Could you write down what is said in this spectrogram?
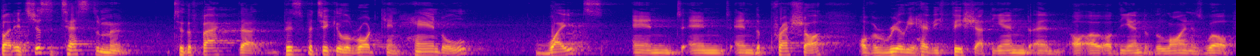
but it's just a testament to the fact that this particular rod can handle weights and and and the pressure of a really heavy fish at the end and uh, of the end of the line as well.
